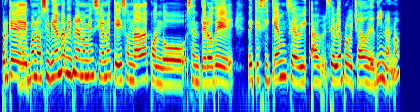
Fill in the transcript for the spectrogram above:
Porque, bueno, si bien la Biblia no menciona que hizo nada cuando se enteró de, que Siquem se había, se había, aprovechado de Dina, ¿no?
